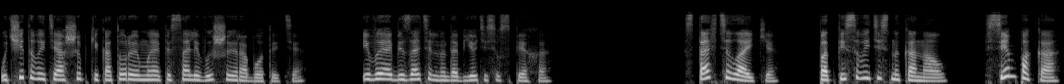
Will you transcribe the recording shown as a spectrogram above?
учитывайте ошибки, которые мы описали выше и работайте. И вы обязательно добьетесь успеха. Ставьте лайки. Подписывайтесь на канал. Всем пока!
